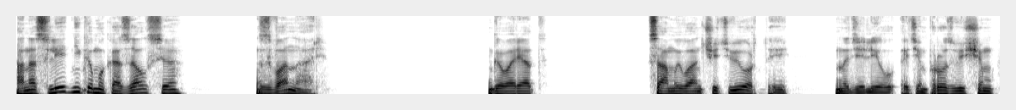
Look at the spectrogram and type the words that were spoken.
а наследником оказался звонарь. Говорят, сам Иван IV наделил этим прозвищем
